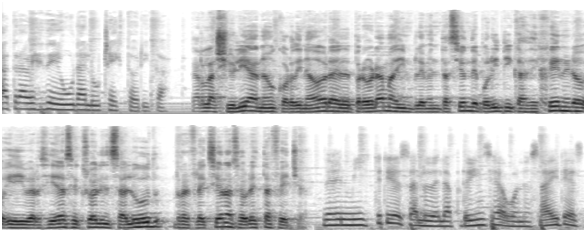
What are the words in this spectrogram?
a través de una lucha histórica. Carla Giuliano, coordinadora del programa de implementación de políticas de género y diversidad sexual en salud, reflexiona sobre esta fecha. Desde el Ministerio de Salud de la provincia de Buenos Aires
